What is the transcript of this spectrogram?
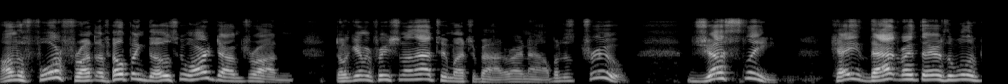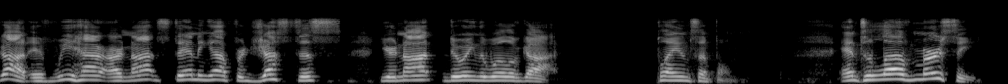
on the forefront of helping those who are downtrodden. Don't get me preaching on that too much about it right now, but it's true. Justly. Okay, that right there is the will of God. If we ha- are not standing up for justice, you're not doing the will of God. Plain and simple. And to love mercy.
